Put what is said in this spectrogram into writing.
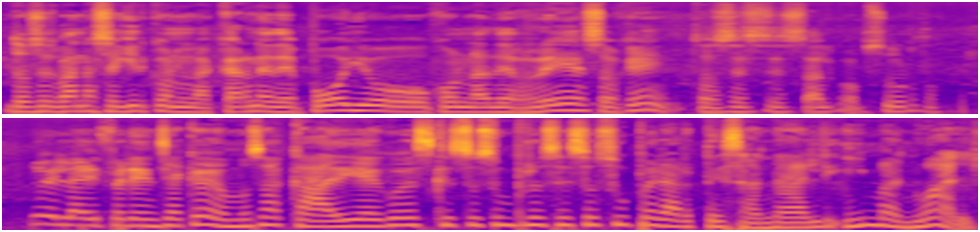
entonces van a seguir con la carne de pollo o con la de res, ¿ok? Entonces es algo absurdo. No, y la diferencia que vemos acá, Diego, es que esto es un proceso súper artesanal y manual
